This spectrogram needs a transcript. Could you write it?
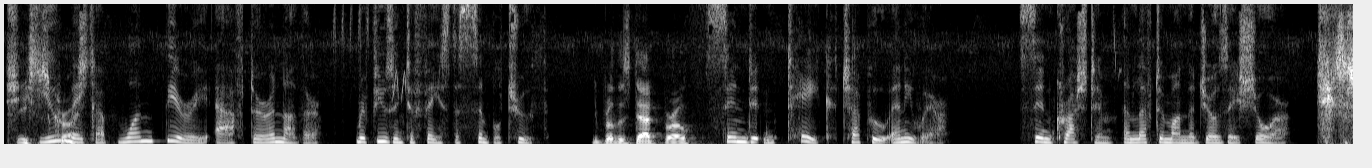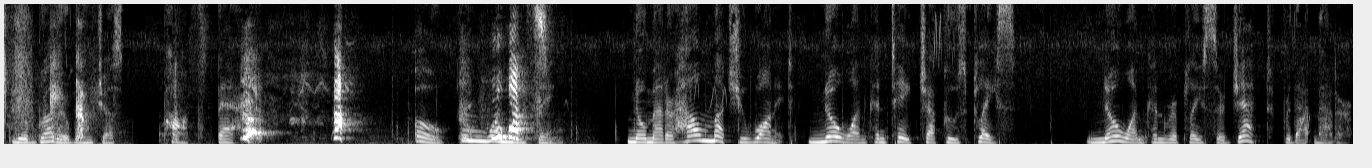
Jesus you Christ. make up one theory after another, refusing to face the simple truth. Your brother's dead, bro. Sin didn't take Chappu anywhere. Sin crushed him and left him on the Djose shore. Jesus Your brother won't just pop back. Oh, and one more thing. No matter how much you want it, no one can take Chappu's place. No one can replace Sir Jecht, for that matter.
